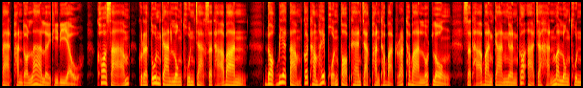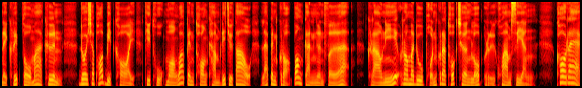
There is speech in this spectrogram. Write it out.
28,000 ดอลลาร์เลยทีเดียว ข้อ 3. กระตุ้นการลงทุนจากสถาบัน ดอกเบี้ยต่ำก็ทำให้ผลตอบแทนจากพันธบัตรรัฐบาลลดลง สถาบันการเงินก็อาจจะหันมาลงทุนในคริปโตมากขึ้น โดยเฉพาะบิตคอยที่ถูกมองว่าเป็นทองคำดิจิทัล และเป็นเกราะป้องกันเงินเฟ้อคราวนี้เรามาดูผลกระทบเชิงลบหรือความเสี่ยง ข้อแรก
